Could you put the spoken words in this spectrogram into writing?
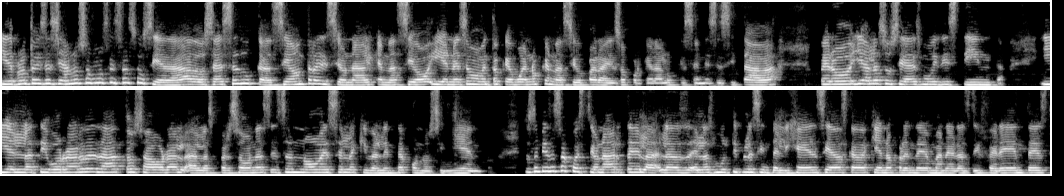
Y de pronto dices, ya no somos esa sociedad, o sea, esa educación tradicional que nació y en ese momento qué bueno que nació para eso porque era lo que se necesitaba, pero hoy ya la sociedad es muy distinta. Y el atiborrar de datos ahora a las personas, eso no es el equivalente a conocimiento. Entonces empiezas a cuestionarte las, las, múltiples inteligencias, cada quien aprende de maneras diferentes,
